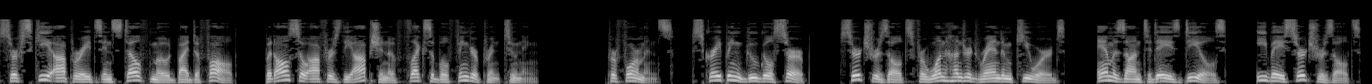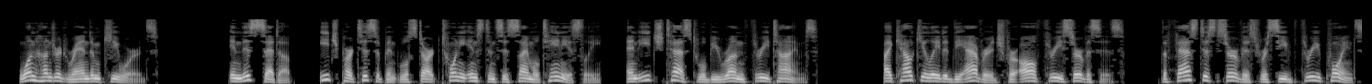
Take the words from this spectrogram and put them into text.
Surfsky operates in stealth mode by default, but also offers the option of flexible fingerprint tuning. Performance Scraping Google SERP, search results for 100 random keywords, Amazon Today's Deals, eBay search results, 100 random keywords. In this setup, each participant will start 20 instances simultaneously, and each test will be run three times. I calculated the average for all three services. The fastest service received 3 points,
